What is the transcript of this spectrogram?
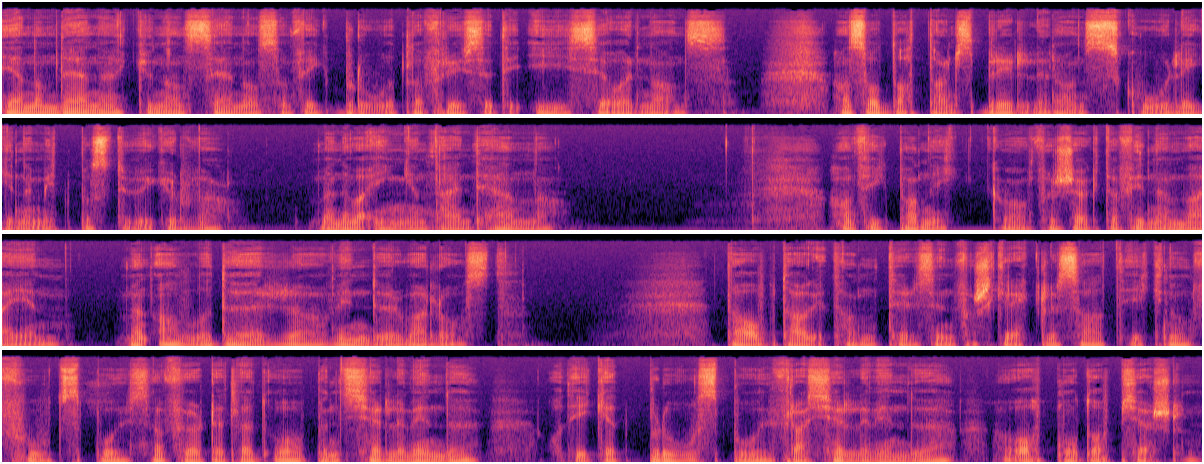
Gjennom det ene kunne han se noe som fikk blodet til å fryse til is i årene hans. Han så datterens briller og en sko liggende midt på stuegulvet, men det var ingen tegn til henne. Han fikk panikk og forsøkte å finne en vei inn, men alle dører og vinduer var låst. Da oppdaget han til sin forskrekkelse at det gikk noen fotspor som førte til et åpent kjellervindu, og det gikk et blodspor fra kjellervinduet og opp mot oppkjørselen.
